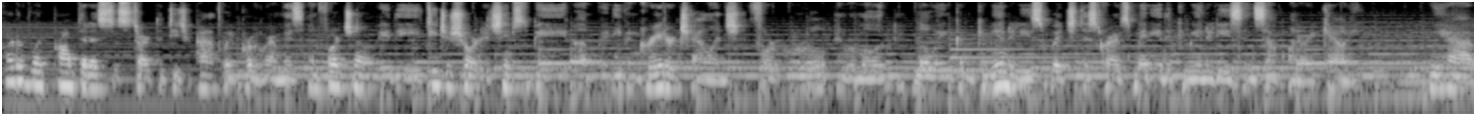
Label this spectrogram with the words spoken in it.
Part of what prompted us to start the Teacher Pathway program is, unfortunately, the teacher shortage seems to be um, an even greater challenge for rural and remote low-income communities, which describes many of the communities in South Monterey County we have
